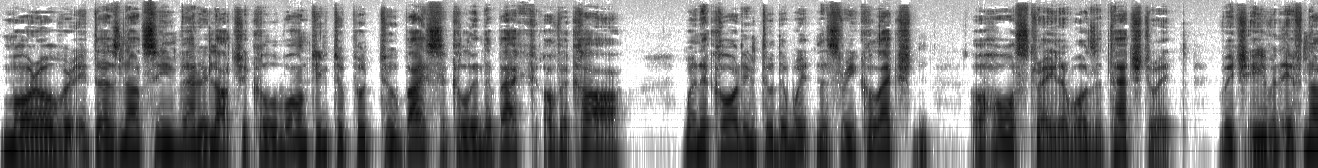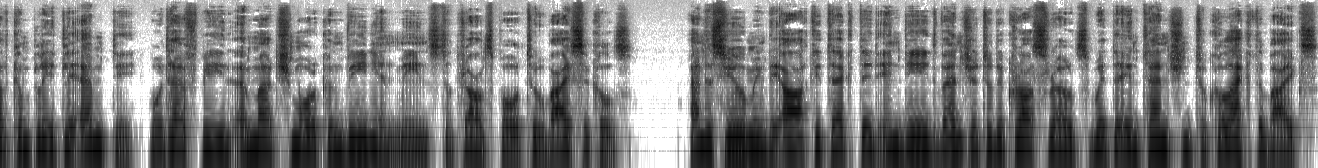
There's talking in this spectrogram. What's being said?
Moreover, it does not seem very logical wanting to put two bicycles in the back of a car when, according to the witness recollection, a horse trailer was attached to it, which, even if not completely empty, would have been a much more convenient means to transport two bicycles. And assuming the architect did indeed venture to the crossroads with the intention to collect the bikes,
